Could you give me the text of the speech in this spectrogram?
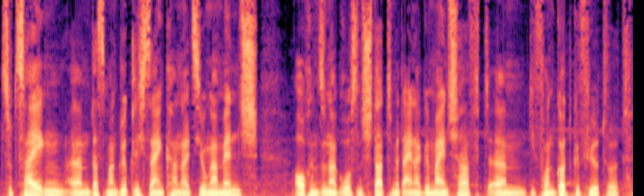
zu zeigen, ähm, dass man glücklich sein kann als junger Mensch auch in so einer großen Stadt mit einer Gemeinschaft, ähm, die von Gott geführt wird.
